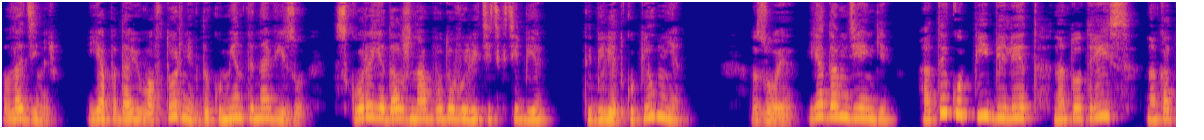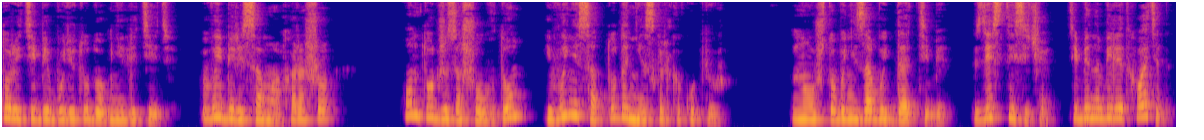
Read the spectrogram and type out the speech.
«Владимир, я подаю во вторник документы на визу, Скоро я должна буду вылететь к тебе. Ты билет купил мне? Зоя, я дам деньги. А ты купи билет на тот рейс, на который тебе будет удобнее лететь. Выбери сама, хорошо? Он тут же зашел в дом и вынес оттуда несколько купюр. Ну, чтобы не забыть дать тебе. Здесь тысяча. Тебе на билет хватит?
